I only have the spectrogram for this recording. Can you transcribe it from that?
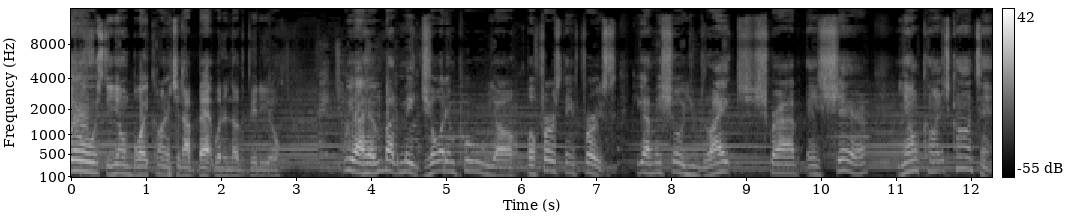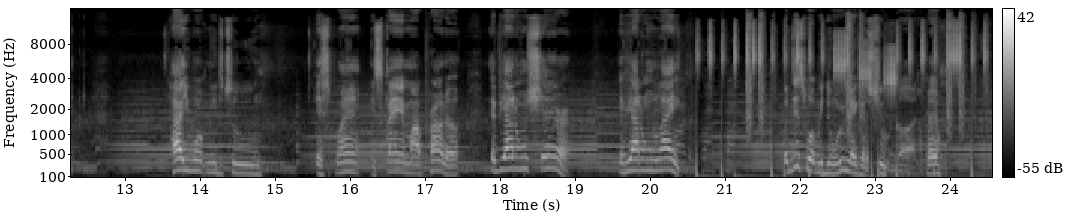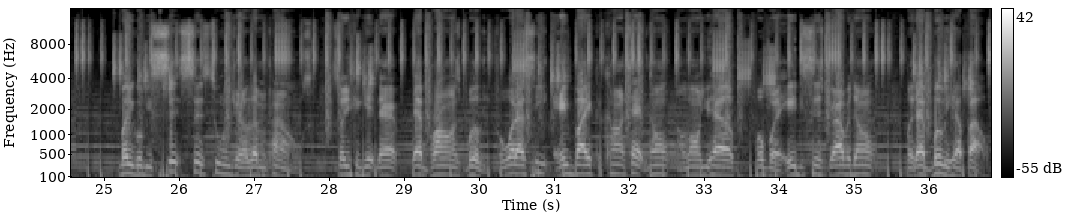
Yo, it's the young boy Carnage and I'm back with another video. We out here, we about to make Jordan Poole, y'all. But first thing first, you gotta make sure you like, subscribe, and share Young Carnage content. How you want me to expand expand my product if y'all don't share, if y'all don't like. But this is what we do, we make it a shooting guard, okay? He gonna be 6'6", 211 pounds so you can get that that bronze bully. For what I see, everybody could contact dunk, along you have over an 86 driver dunk, but that bully help out.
